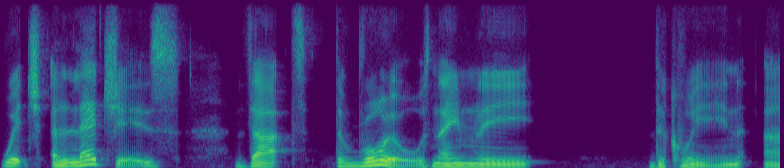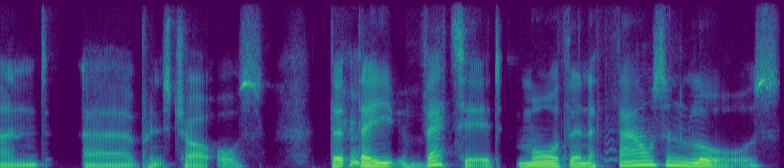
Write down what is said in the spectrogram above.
which alleges that the royals, namely the Queen and uh, Prince Charles, that they vetted more than a thousand laws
